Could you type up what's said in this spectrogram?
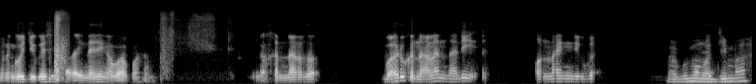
Menurut gue juga sih salahin aja nggak apa-apa. Nggak kenal kok. Baru kenalan tadi online juga. nah, gue mau nge-gym ah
